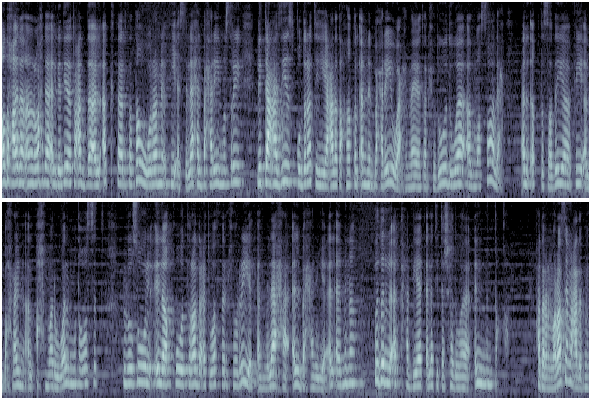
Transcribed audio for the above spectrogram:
أوضح أيضا أن الوحدة الجديدة تعد الأكثر تطورا في السلاح البحري المصري لتعزيز قدرته على تحقيق الأمن البحري وحماية الحدود والمصالح الاقتصادية في البحرين الأحمر والمتوسط للوصول إلى قوة ردع توفر حرية الملاحة البحرية الآمنة في ظل التحديات التي تشهدها المنطقة. حضر المراسم عدد من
